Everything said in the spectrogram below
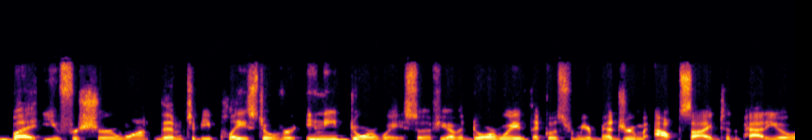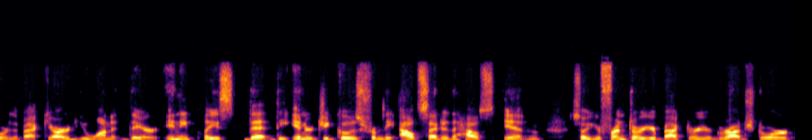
But you for sure want them to be placed over any doorway. So if you have a doorway that goes from your bedroom outside to the patio or the backyard, you want it there. Any place that the energy goes from the outside of the house in. So your front door, your back door, your garage door,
